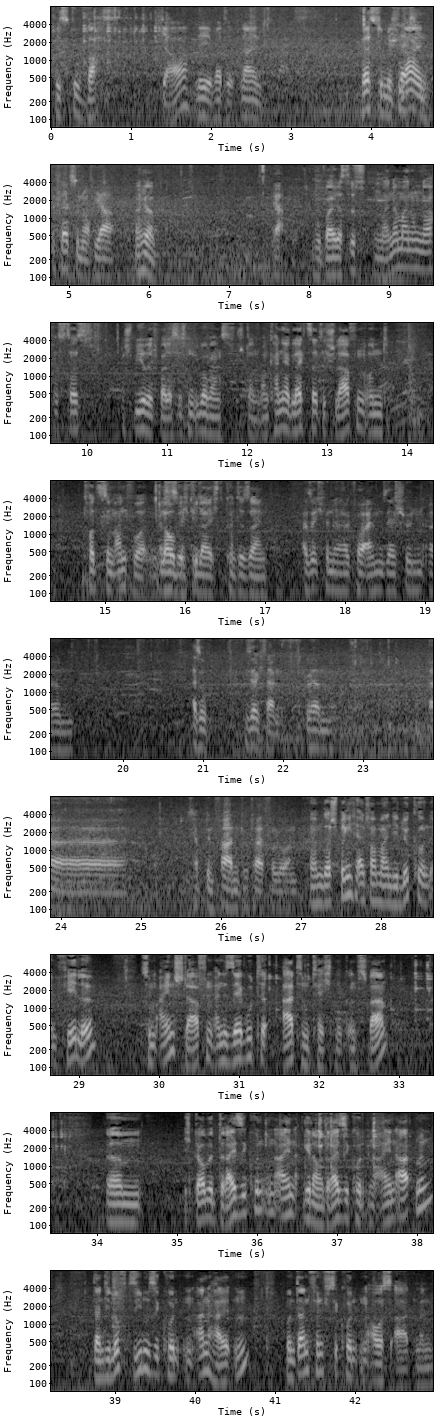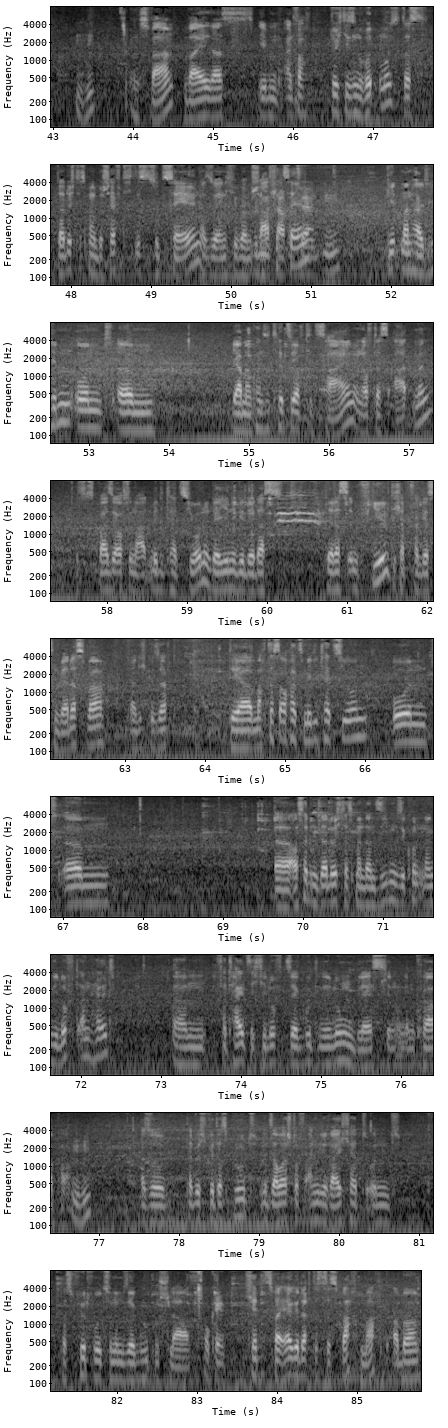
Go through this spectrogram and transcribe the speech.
bist du wach? Ja? Nee, warte, nein. Hörst du mich? Schläfst, Nein. Schläfst du noch? Ja. Ach ja. Ja. Wobei das ist, meiner Meinung nach ist das schwierig, weil das ist ein Übergangszustand. Man kann ja gleichzeitig schlafen und trotzdem antworten, glaube ich vielleicht, könnte sein. Also ich finde halt vor allem sehr schön, ähm, also wie soll ich sagen, ähm, äh, ich habe den Faden total verloren. Ähm, da springe ich einfach mal in die Lücke und empfehle zum Einschlafen eine sehr gute Atemtechnik. Und zwar, ähm, ich glaube, drei Sekunden ein, genau, drei Sekunden einatmen, dann die Luft sieben Sekunden anhalten und dann fünf Sekunden ausatmen. Und zwar, weil das eben einfach durch diesen Rhythmus, dass dadurch, dass man beschäftigt ist zu zählen, also ähnlich wie beim Schafezählen, Mhm. geht man halt hin und ähm, ja, man konzentriert sich auf die Zahlen und auf das Atmen. Das ist quasi auch so eine Art Meditation und derjenige, der das, der das empfiehlt, ich habe vergessen, wer das war, ehrlich gesagt, der macht das auch als Meditation und ähm, äh, außerdem dadurch, dass man dann sieben Sekunden lang die Luft anhält, ähm, verteilt sich die Luft sehr gut in den Lungenbläschen und im Körper. Mhm. Also dadurch wird das Blut mit Sauerstoff angereichert und das führt wohl zu einem sehr guten Schlaf. Okay. Ich hätte zwar eher gedacht, dass das wach macht, aber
